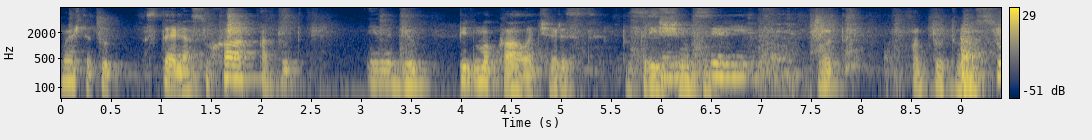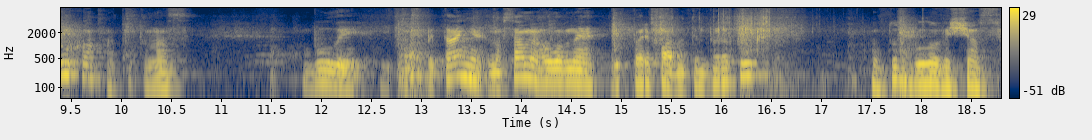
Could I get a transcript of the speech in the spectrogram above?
Бачите, тут стеля суха, а тут іноді підмокала через ту тріщинку. От, от тут у нас сухо, а тут у нас були якісь питання. Але саме головне від перепаду температур. От тут було весь час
